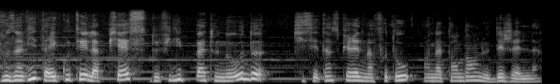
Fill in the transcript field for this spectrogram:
Je vous invite à écouter la pièce de Philippe Patenaude qui s'est inspiré de ma photo en attendant le dégel.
